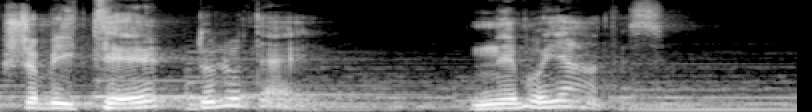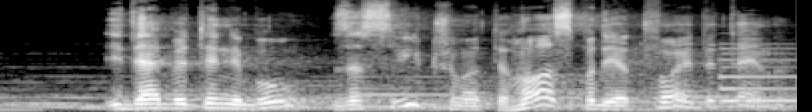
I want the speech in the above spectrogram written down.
щоб йти до людей, не боятися. І де би ти не був, засвідчувати, Господи, я твоя дитина.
